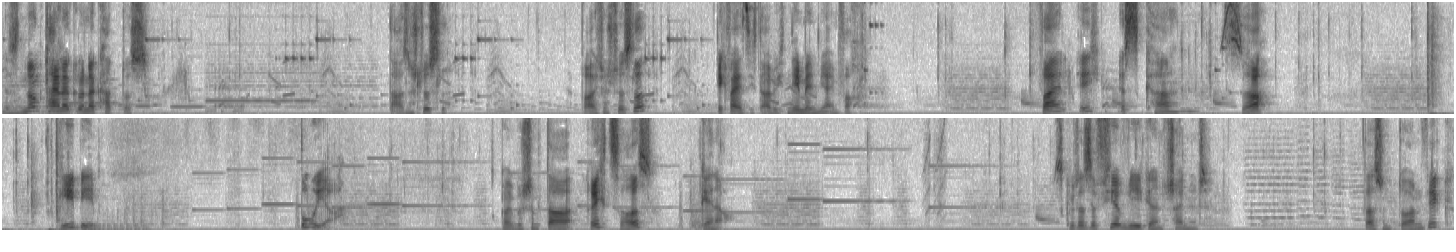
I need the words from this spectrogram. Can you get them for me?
Das ist nur ein kleiner grüner Kaktus. Da ist ein Schlüssel. Brauche ich einen Schlüssel? Ich weiß nicht, aber ich nehme ihn mir einfach. Weil ich es kann. So. Gib ihm. Oh ja. Komme ich bestimmt da rechts raus. Genau. Es gibt also vier Wege anscheinend. Da ist ein Dornweg.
